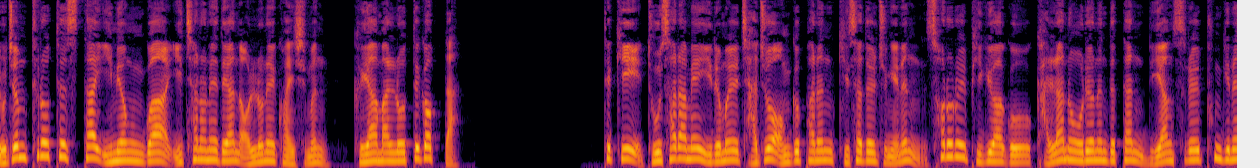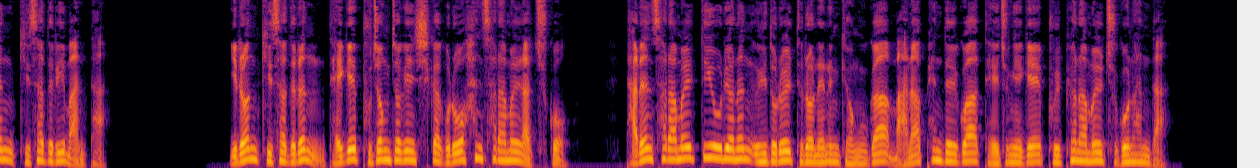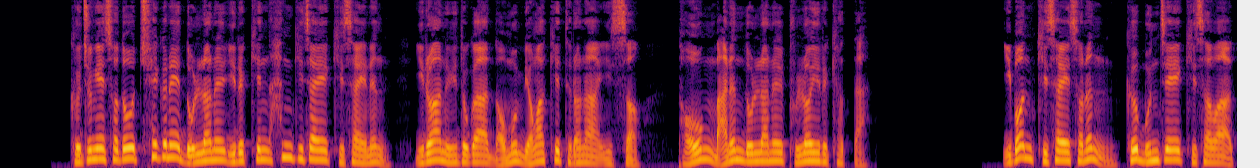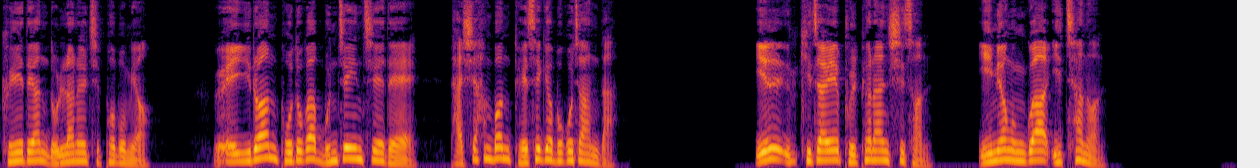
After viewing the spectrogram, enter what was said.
요즘 트로트 스타 이명웅과 이찬원에 대한 언론의 관심은 그야말로 뜨겁다. 특히 두 사람의 이름을 자주 언급하는 기사들 중에는 서로를 비교하고 갈라놓으려는 듯한 뉘앙스를 풍기는 기사들이 많다. 이런 기사들은 대개 부정적인 시각으로 한 사람을 낮추고 다른 사람을 띄우려는 의도를 드러내는 경우가 많아 팬들과 대중에게 불편함을 주곤 한다. 그 중에서도 최근에 논란을 일으킨 한 기자의 기사에는 이러한 의도가 너무 명확히 드러나 있어 더욱 많은 논란을 불러일으켰다. 이번 기사에서는 그 문제의 기사와 그에 대한 논란을 짚어보며 왜 이러한 보도가 문제인지에 대해 다시 한번 되새겨보고자 한다. 1. 기자의 불편한 시선 이명웅과 이찬원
